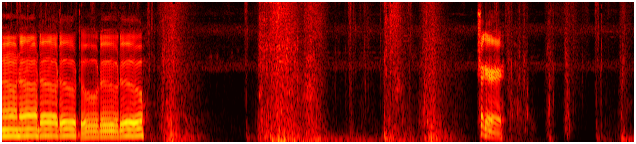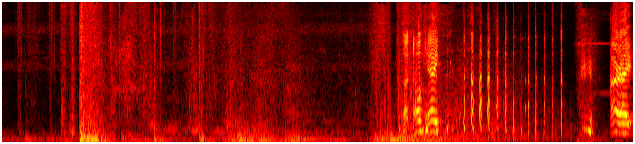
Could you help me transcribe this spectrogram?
Oh no do do do do do. Trigger. That, okay. All right.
